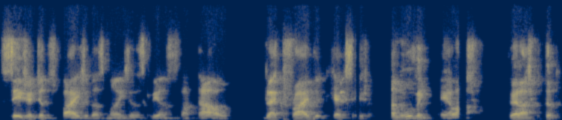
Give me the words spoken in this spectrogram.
Seja dia dos pais, dia das mães, dia das crianças, Natal, Black Friday, o que quer que seja. A nuvem é elástico. É elástico tanto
